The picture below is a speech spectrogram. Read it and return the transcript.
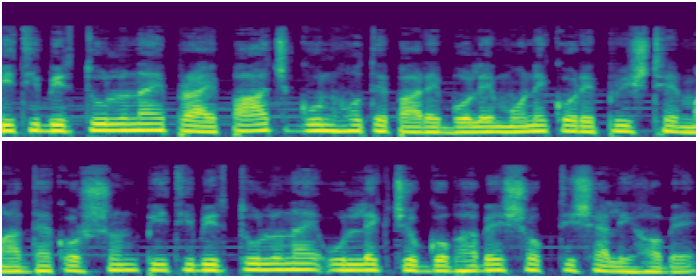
পৃথিবীর তুলনায় প্রায় পাঁচ গুণ হতে পারে বলে মনে করে পৃষ্ঠের মাধ্যাকর্ষণ পৃথিবীর তুলনায় উল্লেখযোগ্যভাবে শক্তিশালী হবে।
